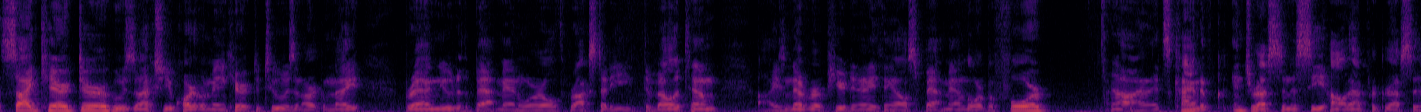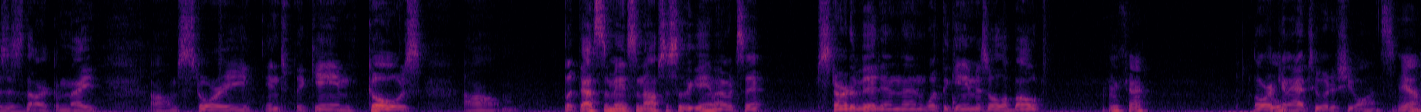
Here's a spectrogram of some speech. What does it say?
side character who's actually a part of a main character too is an Arkham Knight, brand new to the Batman world. Rocksteady developed him. Uh, he's never appeared in anything else Batman lore before. Uh, it's kind of interesting to see how that progresses as the Arkham Knight um, story into the game goes. Um, but that's the main synopsis of the game, I would say. Start of it, and then what the game is all about. Okay. Laura Cool. can add to it if she wants. Yeah.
